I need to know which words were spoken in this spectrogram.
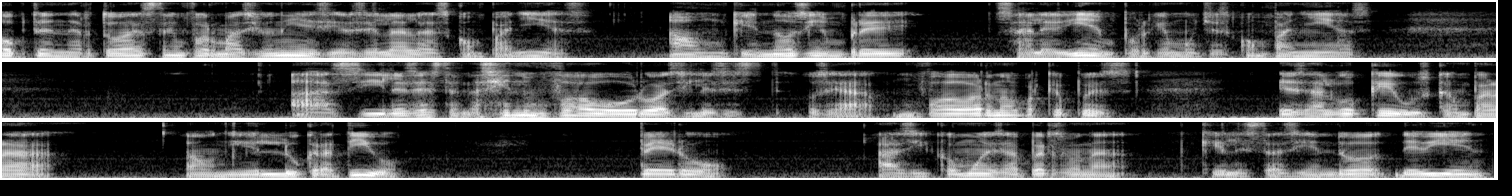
obtener toda esta información y decírsela a las compañías, aunque no siempre sale bien porque muchas compañías así les están haciendo un favor o así les o sea, un favor no porque pues es algo que buscan para a un nivel lucrativo. Pero así como esa persona que le está haciendo de bien,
